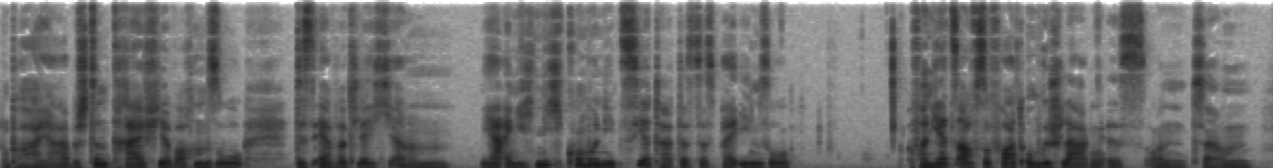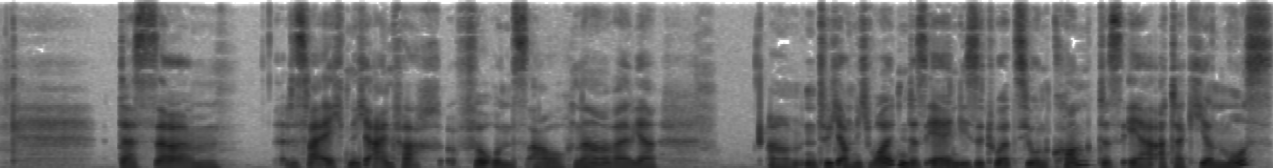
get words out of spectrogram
boah, ja, bestimmt drei, vier Wochen so, dass er wirklich, ähm, ja, eigentlich nicht kommuniziert hat, dass das bei ihm so von jetzt auf sofort umgeschlagen ist. Und ähm, das, ähm, das war echt nicht einfach für uns auch, ne? weil wir ähm, natürlich auch nicht wollten, dass er in die Situation kommt, dass er attackieren muss.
